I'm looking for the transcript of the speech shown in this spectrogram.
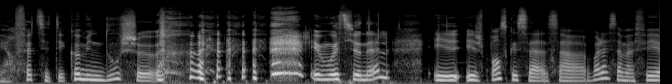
en fait, c'était comme une douche émotionnelle. Et, je pense que ça, ça voilà, ça m'a fait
